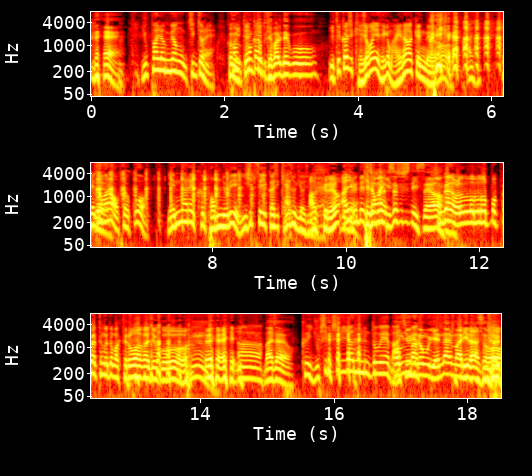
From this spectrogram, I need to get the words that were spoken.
네. 68혁명 직전에. 그럼 컴, 이때까지 컴퓨터도 개발되고 이때까지 개정안이 되게 많이 나왔겠네요. 아니, 개정안은 없었고 옛날에 그 법률이 20세기까지 계속 이어진 아. 그래요? 아니 근데 개정안이 중간, 있었을 수도 있어요. 중간에 얼법 같은 것도 막 들어와가지고 아, 맞아요. 그 67년도의 법률이 마지막 너무 옛날 말이라서 결,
